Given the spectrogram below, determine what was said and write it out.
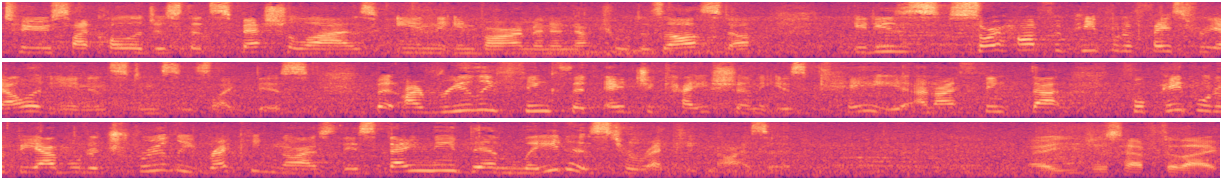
to psychologists that specialise in environment and natural disaster, it is so hard for people to face reality in instances like this. But I really think that education is key, and I think that for people to be able to truly recognise this, they need their leaders to recognise it. You just have to like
